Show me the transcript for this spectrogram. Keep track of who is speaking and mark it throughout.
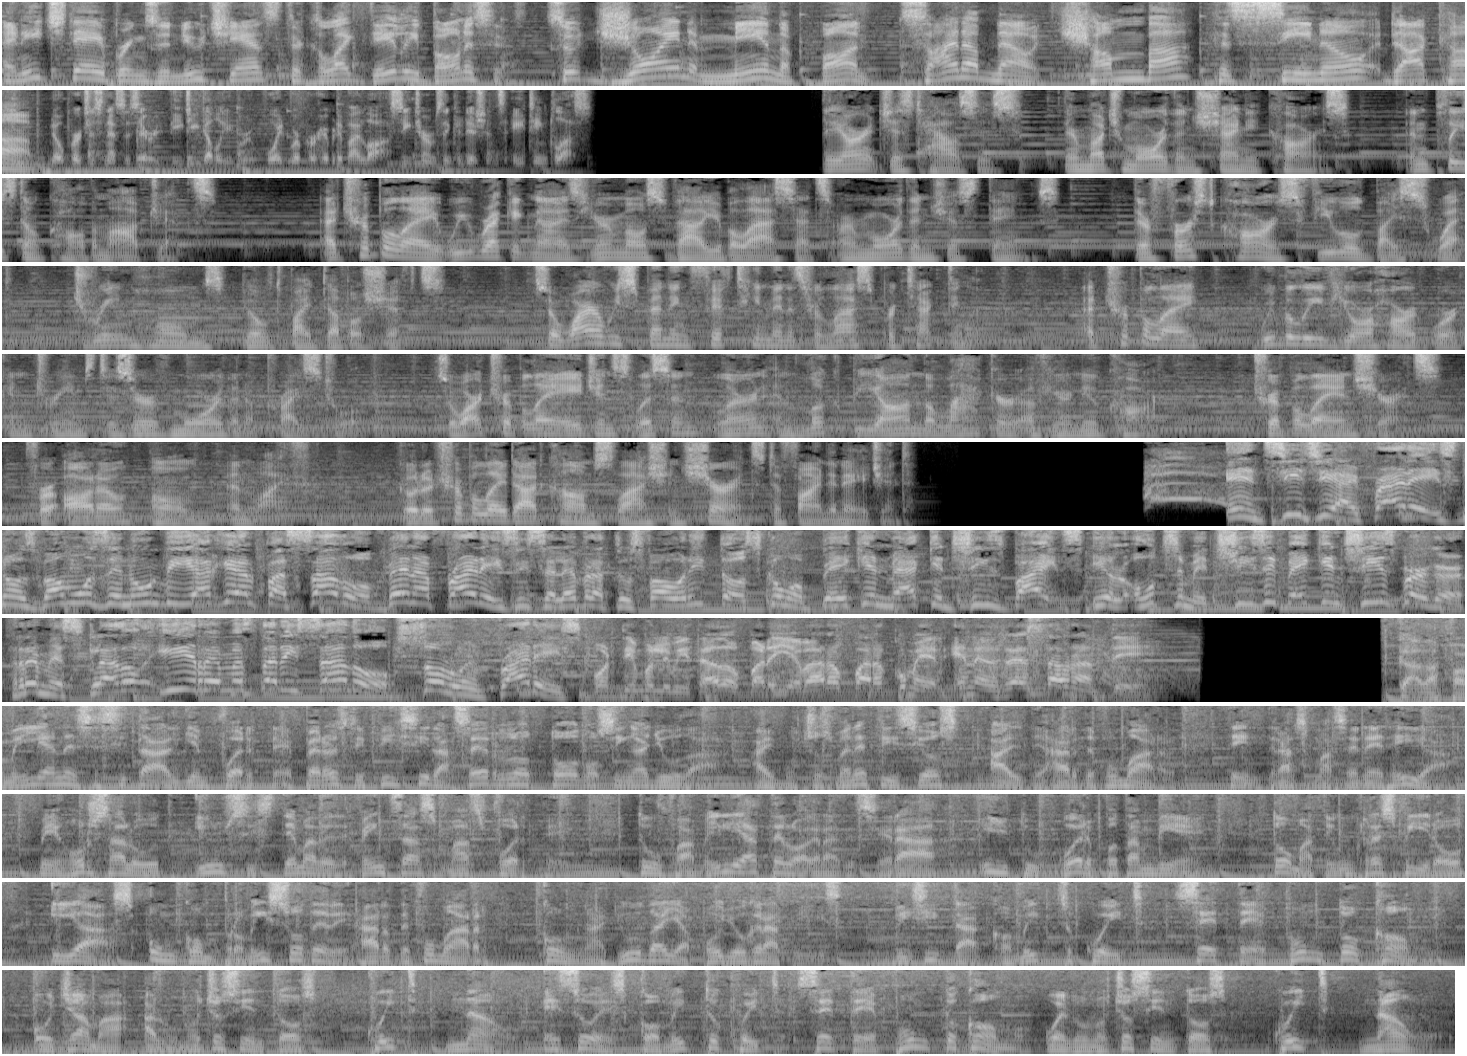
Speaker 1: and each day brings a new chance to collect daily bonuses. So join me in the fun. Sign up now at ChumbaCasino.com.
Speaker 2: No purchase necessary. VGW. Void were prohibited by law. See terms and conditions. 18 plus.
Speaker 3: They aren't just houses. They're much more than shiny cars. And please don't call them objects. At AAA, we recognize your most valuable assets are more than just things. They're first cars fueled by sweat, dream homes built by double shifts. So why are we spending 15 minutes or less protecting them? At AAA, we believe your hard work and dreams deserve more than a price tool. So our AAA agents listen, learn, and look beyond the lacquer of your new car. AAA Insurance for auto, home, and life. Go to AAA.com slash insurance to find an agent.
Speaker 4: En TGI Fridays nos vamos en un viaje al pasado. Ven a Fridays y celebra tus favoritos como Bacon Mac and Cheese Bites y el Ultimate Cheesy Bacon Cheeseburger, remezclado y remasterizado. Solo en Fridays, por tiempo limitado para llevar o para comer en el restaurante.
Speaker 5: Cada familia necesita a alguien fuerte, pero es difícil hacerlo todo sin ayuda. Hay muchos beneficios al dejar de fumar. Tendrás más energía, mejor salud y un sistema de defensas más fuerte. Tu familia te lo agradecerá y tu cuerpo también. Tómate un respiro y haz un compromiso de dejar de fumar con ayuda y apoyo gratis. Visita committoquitct.com o llama al 1-800-QUIT-NOW. Eso es committoquitct.com o el 1-800-QUIT-NOW.
Speaker 6: Hoy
